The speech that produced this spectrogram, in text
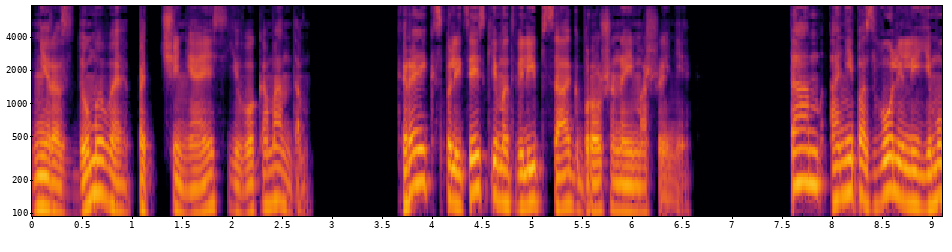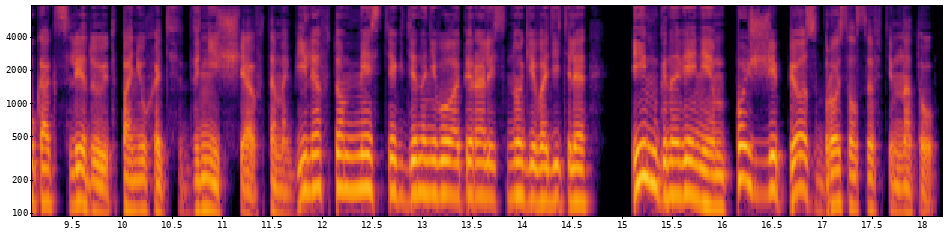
не раздумывая, подчиняясь его командам. Крейг с полицейским отвели пса к брошенной машине. Там они позволили ему как следует понюхать днище автомобиля в том месте, где на него опирались ноги водителя, и мгновением позже пес бросился в темноту.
